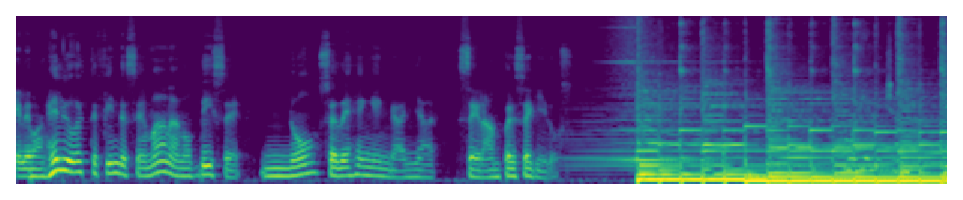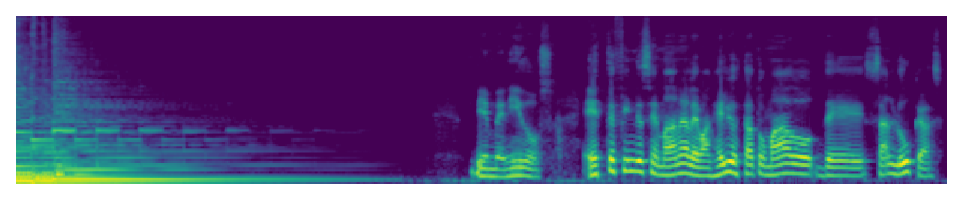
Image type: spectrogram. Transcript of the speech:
El Evangelio de este fin de semana nos dice, no se dejen engañar, serán perseguidos. Bienvenidos. Este fin de semana el Evangelio está tomado de San Lucas,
